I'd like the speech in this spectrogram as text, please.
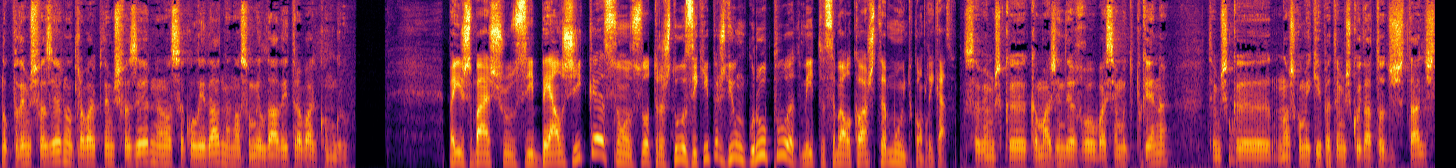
no que podemos fazer, no trabalho que podemos fazer, na nossa qualidade, na nossa humildade e trabalho como grupo. Países Baixos e Bélgica são as outras duas equipas de um grupo, admite Samuel Costa, muito complicado. Sabemos que, que a margem de erro vai ser muito pequena. Temos que, nós como equipa, temos que cuidar de todos os detalhes,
